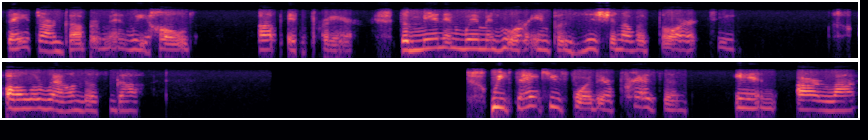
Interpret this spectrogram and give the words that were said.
States, our government. We hold up in prayer the men and women who are in position of authority all around us, God. We thank you for their presence in our lives.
